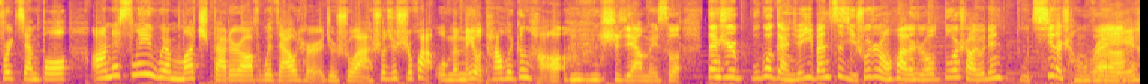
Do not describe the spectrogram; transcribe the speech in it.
For example, honestly, we're much better off without her。就是说啊，说句实话，我们没有她会更好。是这样，没错。但是不过感觉一般自己说这种话的时候，多少有点赌气的成分啊。 Right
